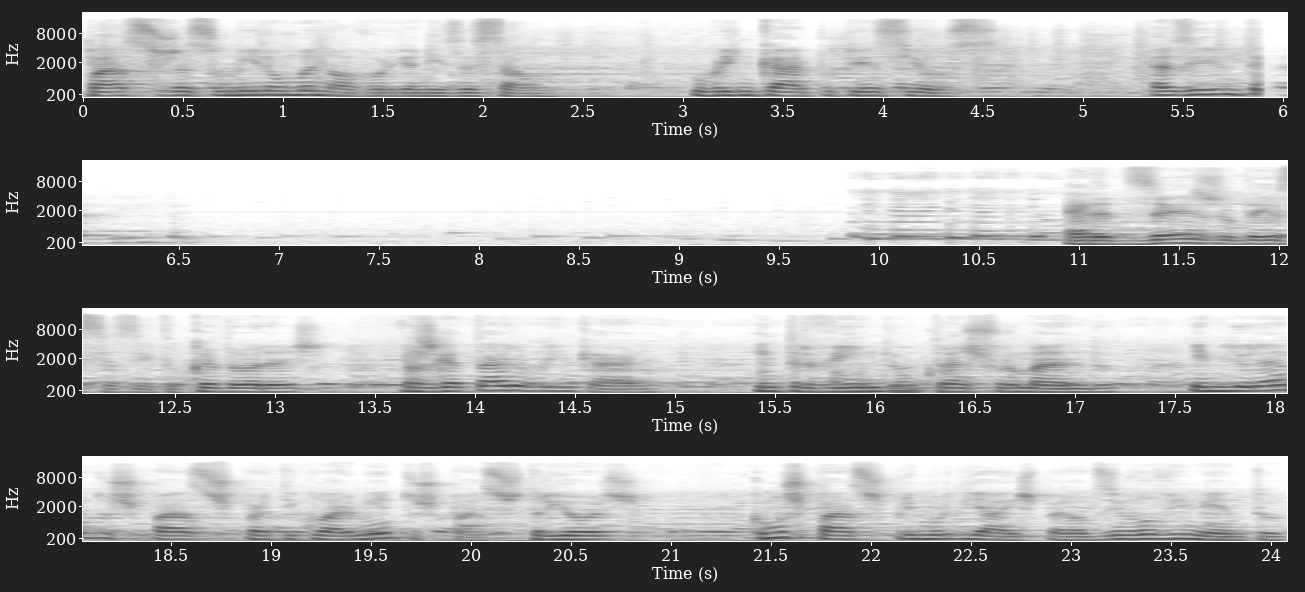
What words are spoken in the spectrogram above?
Passos assumiram uma nova organização. O brincar potenciou-se. As Era desejo dessas educadoras resgatar o brincar, intervindo, transformando e melhorando os espaços, particularmente os espaços exteriores, como espaços primordiais para o desenvolvimento,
